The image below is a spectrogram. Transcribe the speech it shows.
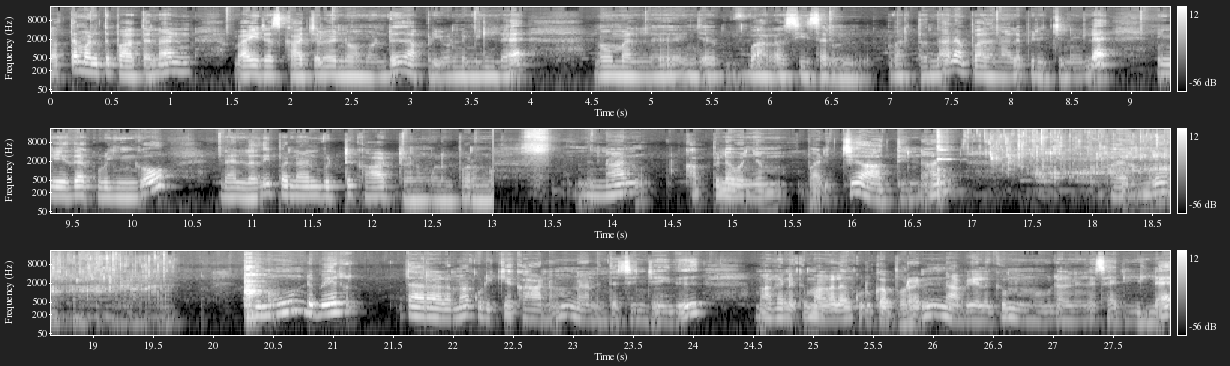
ரத்தம் எடுத்து பார்த்தேன்னா வைரஸ் காய்ச்சலோ என்னவோண்டு அப்படி ஒன்றும் இல்லை நார்மல் uh, இந்த வர சீசன் வருத்தம் தானே அப்போ அதனால் பிரச்சனை இல்லை. நீங்கள் இதை குடிங்கோ நல்லது. இப்போ நான் விட்டு காட்டுறேன் உங்களுக்கு பாருங்க. நான் கப்பில் கொஞ்சம் படித்து ஆற்றினான் பாருங்க. இது மூன்று பேர் தாராளமாக குடிக்க காணும். நான் இந்த செஞ்ச இது மகனுக்கு மகளும் கொடுக்க போகிறேன் அவைகளுக்கும் உடல்நிலை சரியில்லை.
